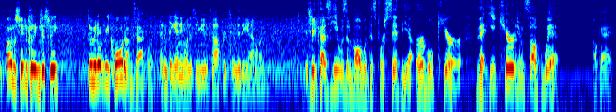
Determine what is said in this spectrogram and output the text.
The pharmaceutical industry do it every quarter. Exactly. I don't think anyone is immune to opportunity, Alan. It's because he was involved with this forsythia herbal cure that he cured himself with. Okay.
